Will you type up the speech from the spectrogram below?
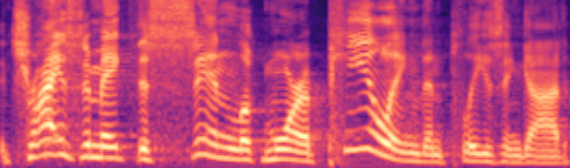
It tries to make the sin look more appealing than pleasing God.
